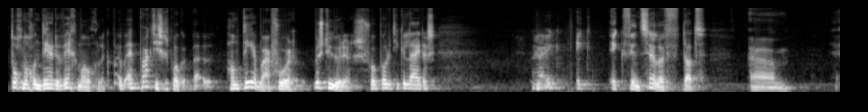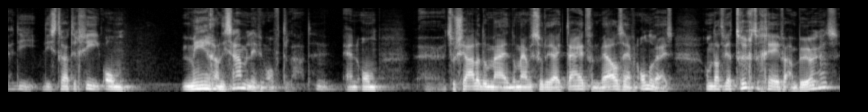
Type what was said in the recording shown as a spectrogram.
toch nog een derde weg mogelijk? Eh, eh, praktisch gesproken, eh, hanteerbaar voor bestuurders, voor politieke leiders? Nou ja, ik, ik, ik vind zelf dat um, die, die strategie om meer aan die samenleving over te laten. Hmm. En om uh, het sociale domein, het domein van solidariteit, van welzijn, van onderwijs, om dat weer terug te geven aan burgers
